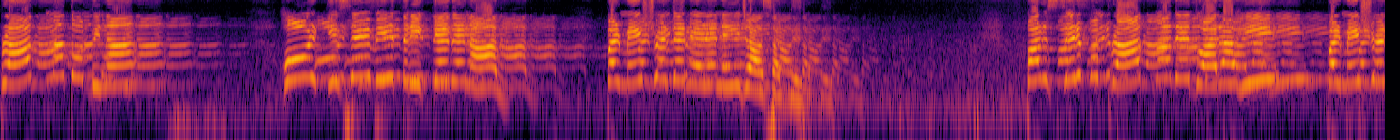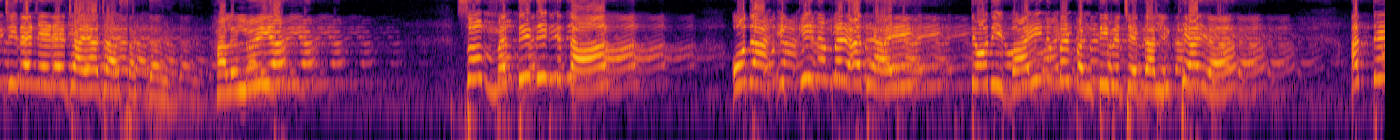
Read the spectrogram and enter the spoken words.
ਪ੍ਰਾਰਥਨਾ ਤੋਂ ਬਿਨਾ ਹੋਰ ਕਿਸੇ ਵੀ ਤਰੀਕੇ ਦੇ ਨਾਲ ਪਰਮੇਸ਼ਵਰ ਦੇ ਨੇੜੇ ਸਕਦੇ। ਪਰ ਸਿਰਫ ਪ੍ਰਾਰਥਨਾ ਦੇ ਦੁਆਰਾ ਹੀ ਪਰਮੇਸ਼ਵਰ ਜੀ ਦੇ ਨੇੜੇ ਜਾਇਆ ਜਾ ਸਕਦਾ ਹੈ। ਹਾਲੇਲੂਇਆ ਸੋ ਮਤੀ ਦੀ ਕਿਤਾਬ, ਉਹਦਾ 21 ਨੰਬਰ ਅਧਿਆਏ ਤੇ ਉਹਦੀ 22 ਨੰਬਰ ਪੰਕਤੀ ਵਿੱਚ ਇਦਾਂ ਲਿਖਿਆ ਆ, ਅਤੇ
